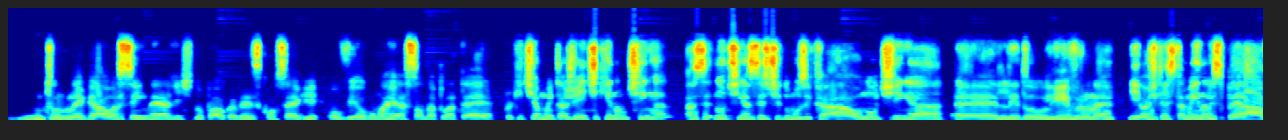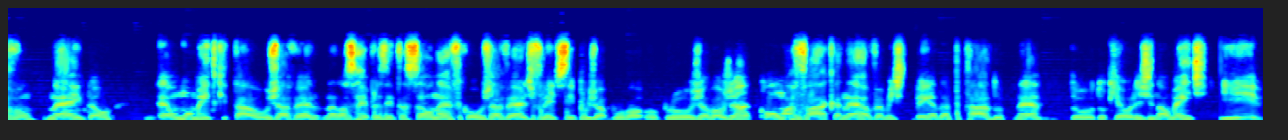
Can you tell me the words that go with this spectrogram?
muito legal, assim, né? A gente do palco às vezes consegue ouvir alguma reação da plateia porque tinha muita gente que não tinha, não tinha assistido musical, não tinha é, lido o livro, né? E eu acho que eles também não esperavam, né? Então, é um momento que tá o Javert na nossa representação, né? Ficou o Javert de frente sim pro, pro, pro Javaljean, com uma faca, né? Obviamente bem adaptado, né? Do, do que é originalmente. E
